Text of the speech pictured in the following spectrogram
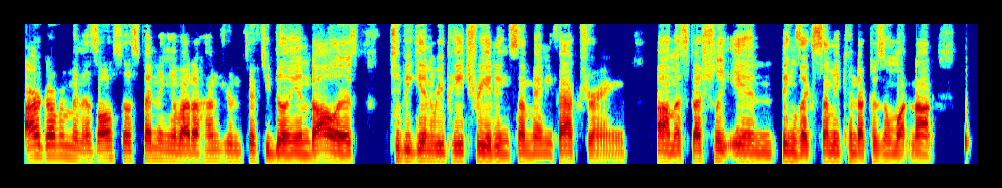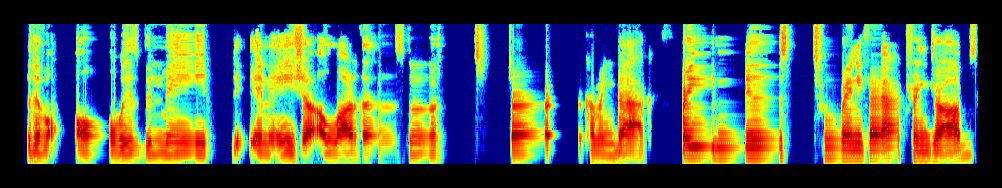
our government is also spending about $150 billion to begin repatriating some manufacturing um, especially in things like semiconductors and whatnot that have always been made in Asia. A lot of that is going to start coming back. Great news for manufacturing jobs.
